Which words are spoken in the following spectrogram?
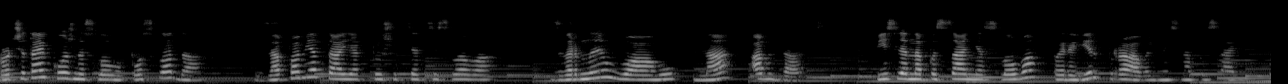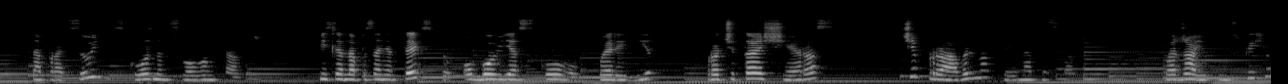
Прочитай кожне слово по складах. Запам'ятай, як пишуться ці слова. Зверни увагу на абзац. Після написання слова перевір правильність написання та працюй з кожним словом також. Після написання тексту обов'язково перевір, прочитай ще раз, чи правильно ти написав. Бажаю успіхів,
